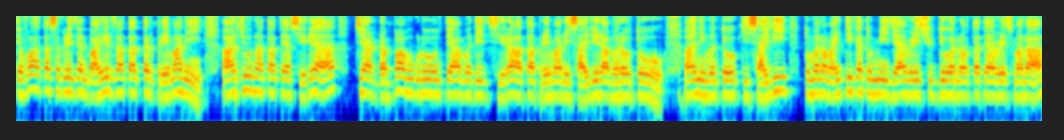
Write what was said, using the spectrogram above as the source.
तेव्हा आता सगळेजण बाहेर जातात. तर प्रेमाने अर्जुन आता त्या शिऱ्याच्या डब्बा उघडून त्यामधील शिरा आता प्रेमाने सायलीला भरवतो. आणि म्हणतो की सायली तुम्हाला माहिती का? तुम्ही ज्यावेळेस शुद्धीवर नव्हता त्यावेळेस मला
